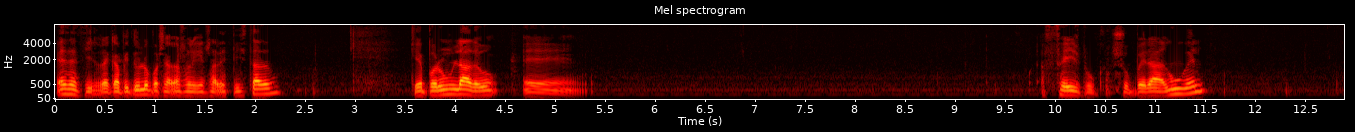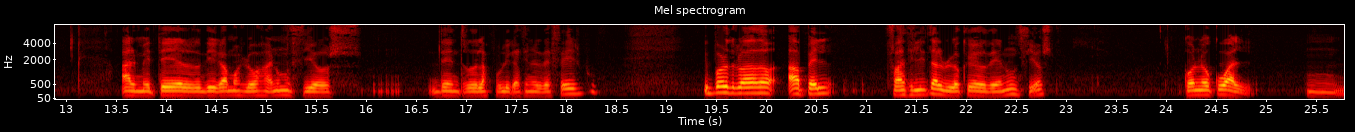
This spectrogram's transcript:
Es decir, recapitulo por si acaso alguien se ha despistado, que por un lado eh, Facebook supera a Google al meter, digamos, los anuncios dentro de las publicaciones de Facebook. Y por otro lado, Apple facilita el bloqueo de anuncios, con lo cual mm,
